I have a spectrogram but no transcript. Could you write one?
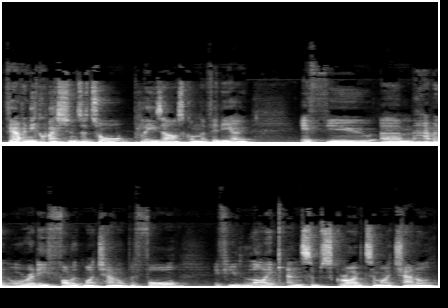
If you have any questions at all, please ask on the video. If you um, haven't already followed my channel before, if you like and subscribe to my channel,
